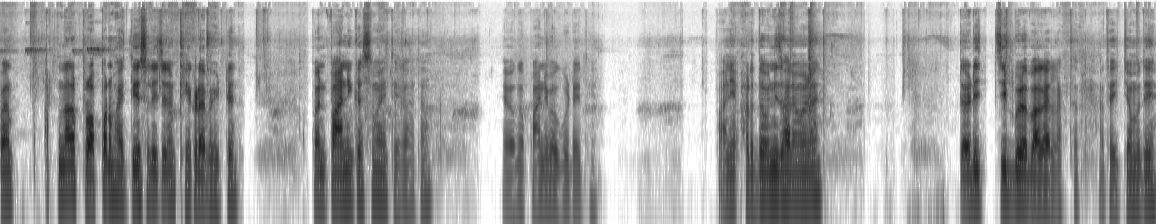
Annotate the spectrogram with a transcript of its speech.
पण आपल्याला प्रॉपर माहिती असेल याच्यातून खेकडा भेटेल. पण पाणी कसं माहिती आहे का आता? हे बघा पाणी बघ कुठे आहे ते. पाणी अर्धवणी झाल्यामुळे तडीची बिळ बघायला लागतात. आता याच्यामध्ये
